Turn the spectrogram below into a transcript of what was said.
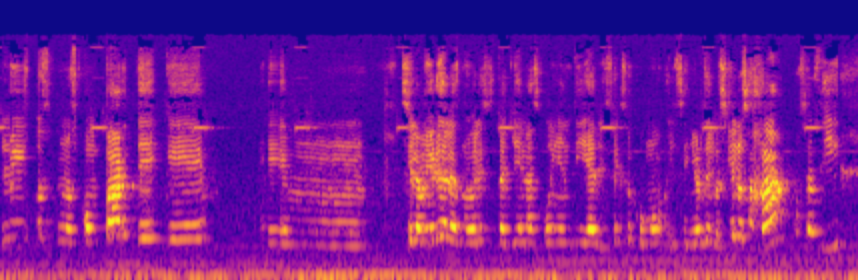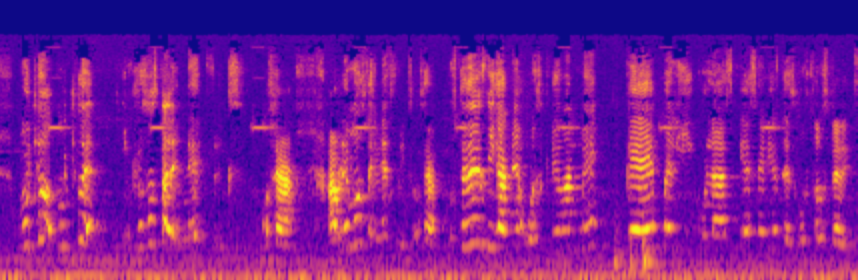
Luis nos, nos, comparte que eh, si la mayoría de las novelas están llenas hoy en día de sexo como El Señor de los Cielos, ajá, o sea, sí, mucho, mucho de, incluso hasta de Netflix, o sea, hablemos de Netflix, o sea, ustedes díganme o escríbanme qué películas, qué series les gusta a ustedes.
